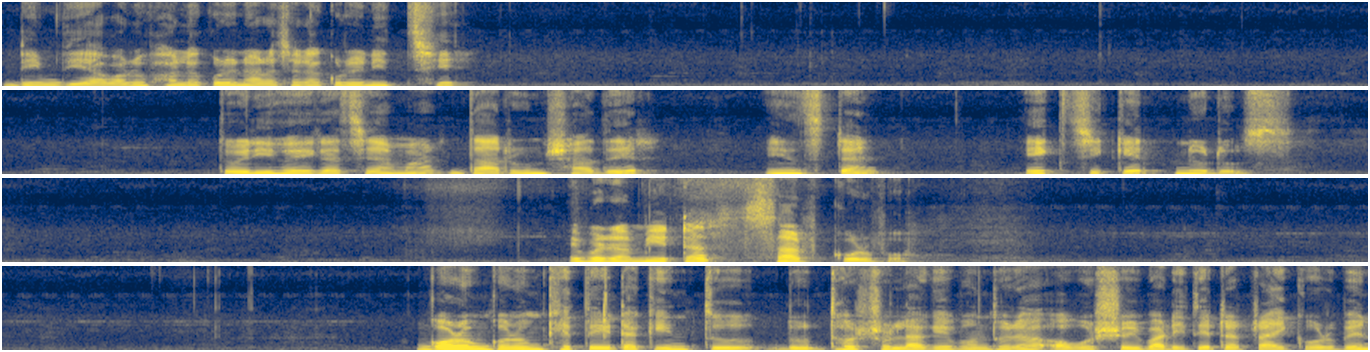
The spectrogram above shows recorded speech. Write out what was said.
ডিম দিয়ে আবারও ভালো করে নাড়াচাড়া করে নিচ্ছি। তৈরি হয়ে গেছে আমার দারুণ স্বাদের ইনস্ট্যান্ট এগ চিকেন নুডলস এবার আমি এটা সার্ভ করব। গরম গরম খেতে এটা কিন্তু দুর্ধর্ষ লাগে বন্ধুরা, অবশ্যই বাড়িতে এটা ট্রাই করবেন।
